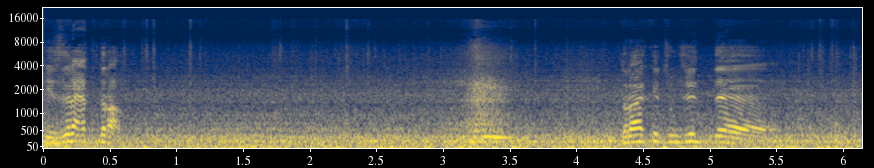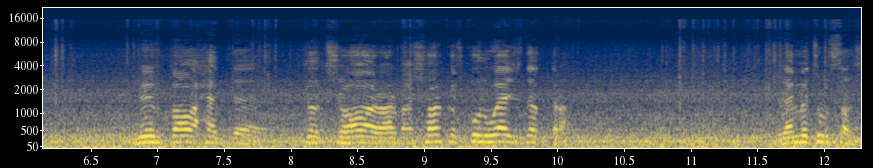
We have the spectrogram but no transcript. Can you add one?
كيزرع الذره الذره كتوجد ميم با واحد ثلاث شهور أربع شهور كتكون واجدة الذره لا ما توصلش.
